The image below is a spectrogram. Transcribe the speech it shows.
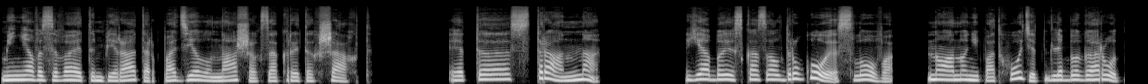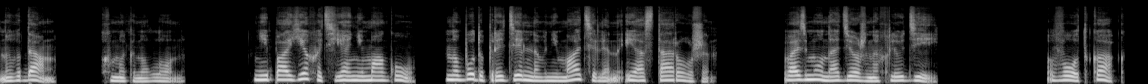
Меня вызывает император по делу наших закрытых шахт. Это странно. Я бы сказал другое слово, но оно не подходит для благородных дам. — хмыкнул он. «Не поехать я не могу, но буду предельно внимателен и осторожен. Возьму надежных людей». Вот как.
